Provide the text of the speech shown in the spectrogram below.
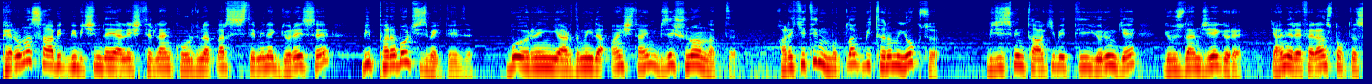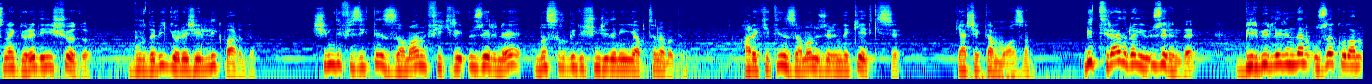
perona sabit bir biçimde yerleştirilen koordinatlar sistemine göre ise bir parabol çizmekteydi. Bu örneğin yardımıyla Einstein bize şunu anlattı. Hareketin mutlak bir tanımı yoktu. Bir cismin takip ettiği yörünge gözlemciye göre yani referans noktasına göre değişiyordu. Burada bir görecelilik vardı. Şimdi fizikte zaman fikri üzerine nasıl bir düşünce deneyi yaptığına bakın. Hareketin zaman üzerindeki etkisi. Gerçekten muazzam. Bir tren rayı üzerinde birbirlerinden uzak olan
